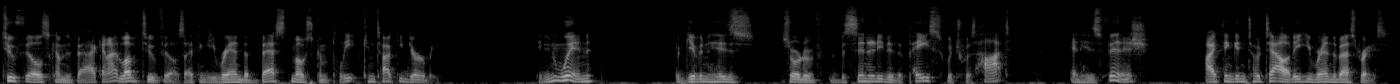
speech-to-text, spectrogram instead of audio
Two Phils comes back, and I love Two Phils. I think he ran the best, most complete Kentucky Derby. He didn't win, but given his sort of vicinity to the pace, which was hot, and his finish, I think in totality, he ran the best race.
